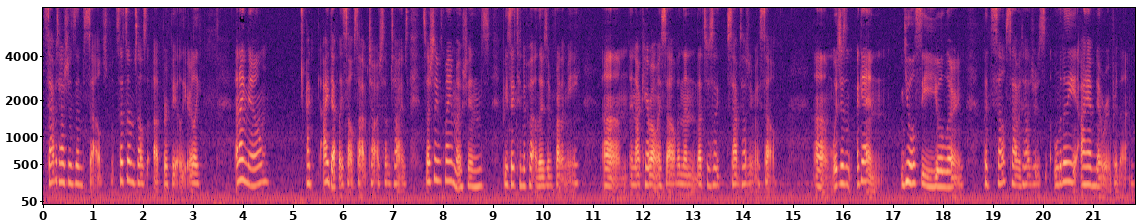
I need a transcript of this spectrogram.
sabotages themselves, sets themselves up for failure. Like and I know I, I definitely self sabotage sometimes, especially with my emotions, because I tend to put others in front of me um, and not care about myself, and then that's just like sabotaging myself. Um, which is, again, you'll see, you'll learn. But self sabotagers, literally, I have no room for them.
